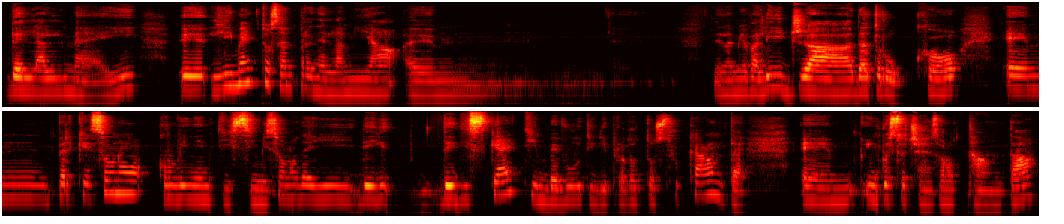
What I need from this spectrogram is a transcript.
dell'Almei eh, li metto sempre nella mia ehm, nella mia valigia da trucco ehm, perché sono convenientissimi sono dei, dei, dei dischetti imbevuti di prodotto struccante ehm, in questo ce ne sono 80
